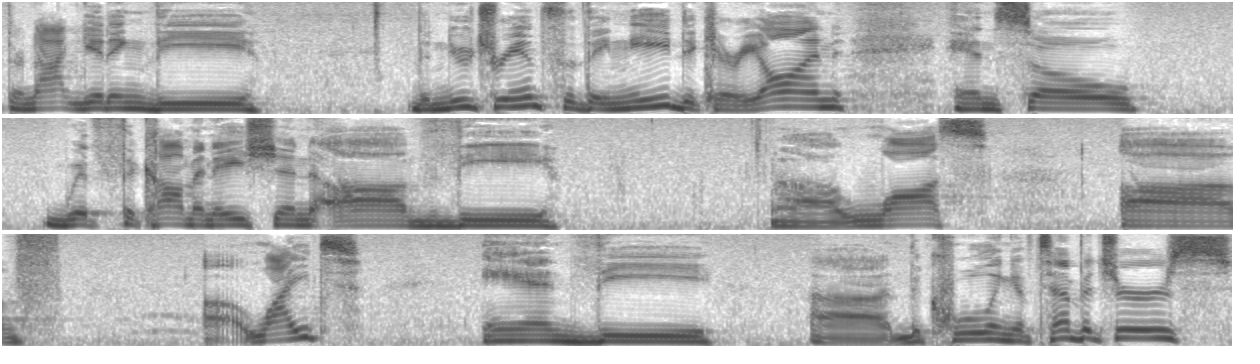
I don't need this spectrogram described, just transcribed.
They're not getting the the nutrients that they need to carry on. And so with the combination of the uh, loss of uh, light and the uh, the cooling of temperatures,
